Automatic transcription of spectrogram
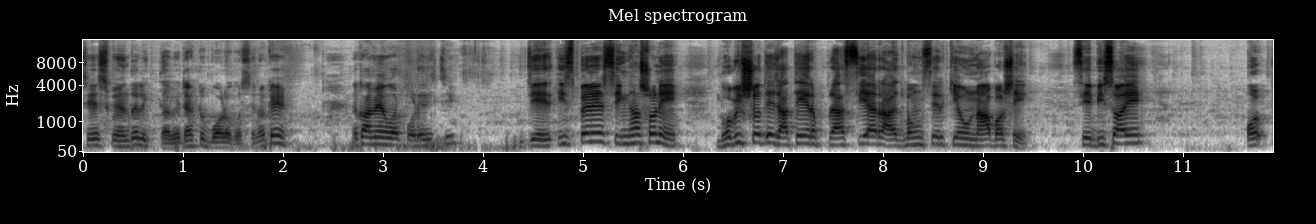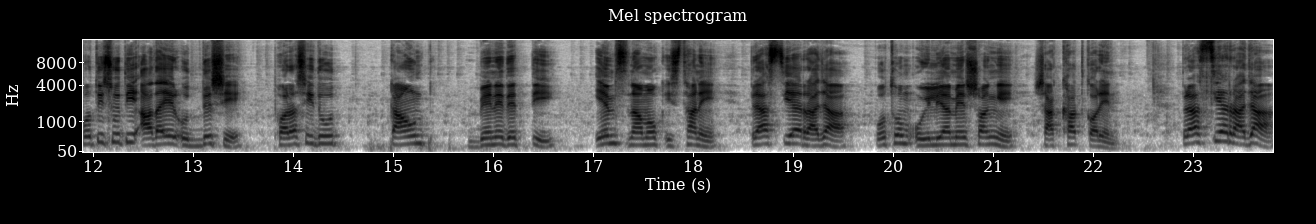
শেষ পর্যন্ত লিখতে হবে। এটা একটু বড় কোশ্চেন ওকে দেখো, আমি একবার পড়ে দিচ্ছি। যে স্পেনের সিংহাসনে ভবিষ্যতে যাতে প্রাসিয়ার রাজবংশের কেউ না বসে, সে বিষয়ে প্রতিশ্রুতি আদায়ের উদ্দেশ্যে ফরাসি দূত কাউন্ট বেনেদেত্তি এমস নামক স্থানে প্রাসিয়ার রাজা প্রথম উইলিয়ামের সঙ্গে সাক্ষাৎ করেন। প্রাসিয়ার রাজা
